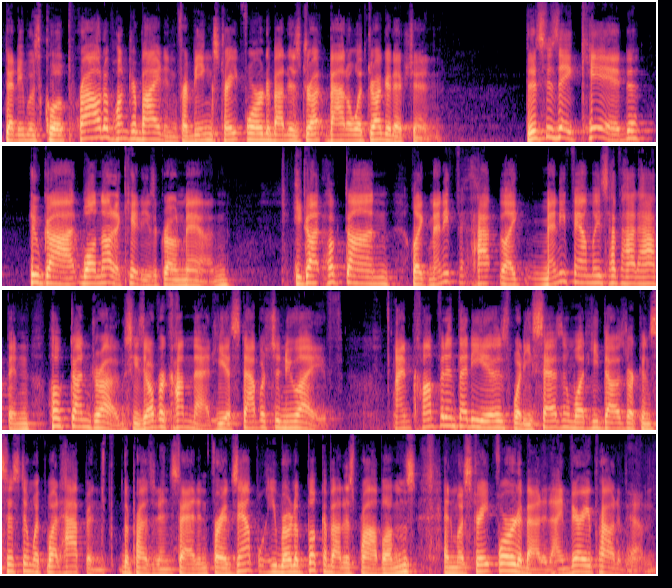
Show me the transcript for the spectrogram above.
that he was, quote, proud of Hunter Biden for being straightforward about his battle with drug addiction. This is a kid who got, well, not a kid, he's a grown man. He got hooked on, like many, like many families have had happen, hooked on drugs. He's overcome that. He established a new life. I'm confident that he is. What he says and what he does are consistent with what happened, the president said. And for example, he wrote a book about his problems and was straightforward about it. I'm very proud of him.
